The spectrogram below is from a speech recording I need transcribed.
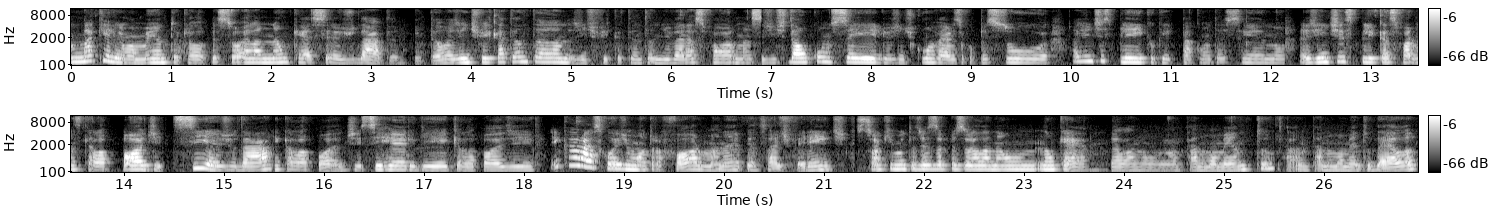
Naquele momento aquela pessoa ela não quer ser ajudada. Então a gente fica tentando, a gente fica tentando de várias formas, a gente dá um conselho, a gente conversa com a pessoa, a gente explica o que está acontecendo, a gente explica as formas que ela pode se ajudar, que ela pode se reerguer, que ela pode encarar as coisas de uma outra forma, né, pensar diferente. Só que muitas vezes a pessoa ela não, não quer, ela não, não tá no momento, ela não tá no momento dela,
